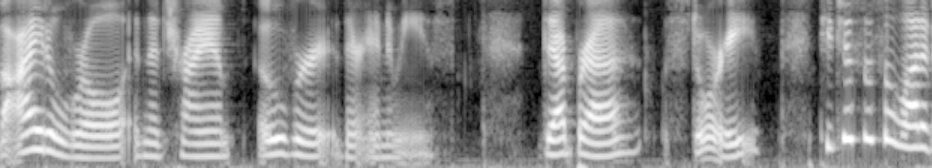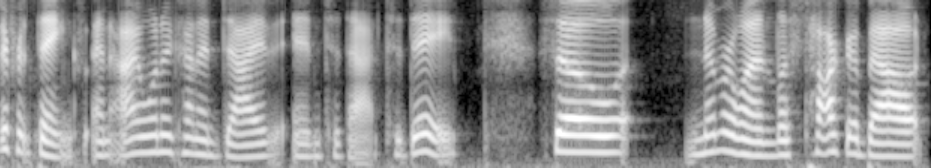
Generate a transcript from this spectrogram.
vital role in the triumph over their enemies. Deborah's story teaches us a lot of different things, and I want to kind of dive into that today. So, number one, let's talk about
